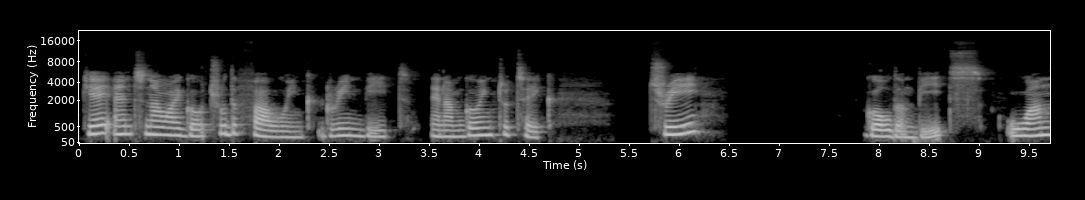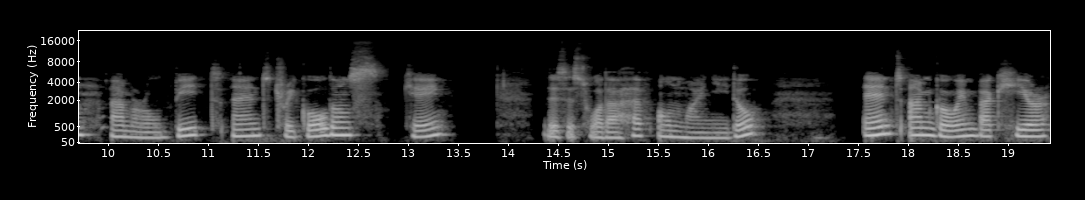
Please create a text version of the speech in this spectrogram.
Okay, and now I go through the following green bead and I'm going to take three golden beads, one emerald bead and three goldens, okay? This is what I have on my needle. And I'm going back here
